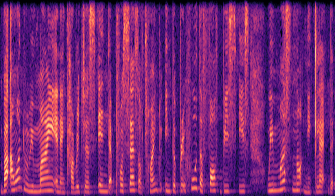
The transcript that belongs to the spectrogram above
But I want to remind and encourage us in that process of trying to interpret who the fourth beast is, we must not neglect the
